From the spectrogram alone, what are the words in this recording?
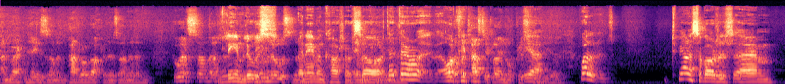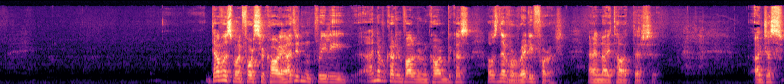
And Martin Hayes is on it, and Peadar O'Loughlin is on it, and who else is on that? Liam Lewis, Liam Lewis and it. Eamon Cotter. Eamon so Cotter, that yeah. they're uh, all What a people. fantastic lineup, Chris. Yeah. yeah. Well, to be honest about it, um, that was my first recording. I didn't really, I never got involved in recording because I was never ready for it. And I thought that I just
